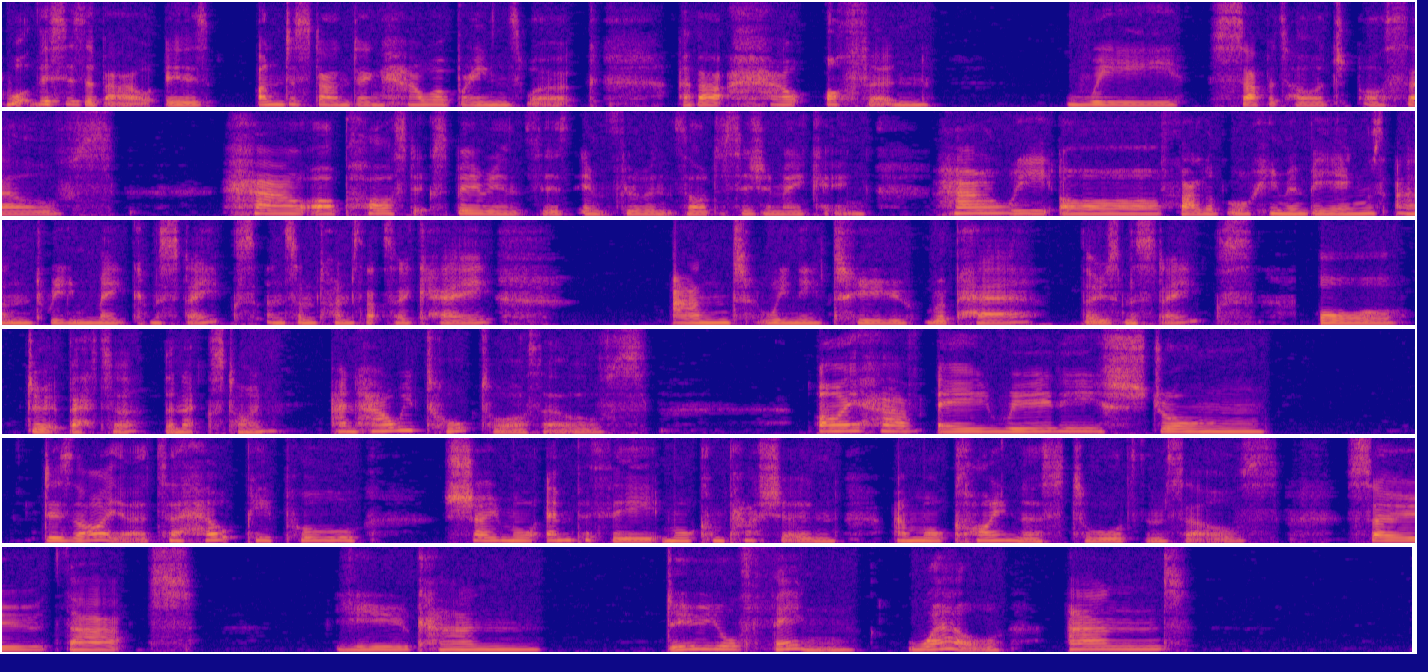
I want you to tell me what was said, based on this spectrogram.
what this is about is understanding how our brains work about how often we sabotage ourselves how our past experiences influence our decision making how we are fallible human beings and we make mistakes, and sometimes that's okay. And we need to repair those mistakes or do it better the next time. And how we talk to ourselves. I have a really strong desire to help people show more empathy, more compassion, and more kindness towards themselves so that you can do your thing well and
